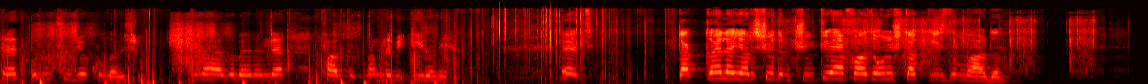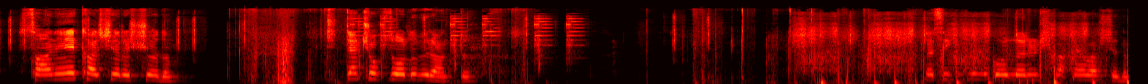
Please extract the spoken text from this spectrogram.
Evet bunu üçüncüye kullanışım. Bunu her seferinde fark etmem de bir ironi. Evet. Dakikayla yarışıyordum çünkü en fazla 13 dakika iznim vardı. Saniyeye karşı yarışıyordum. Cidden çok zorlu bir roundtu. Ve 8 binlik çıkartmaya başladım.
